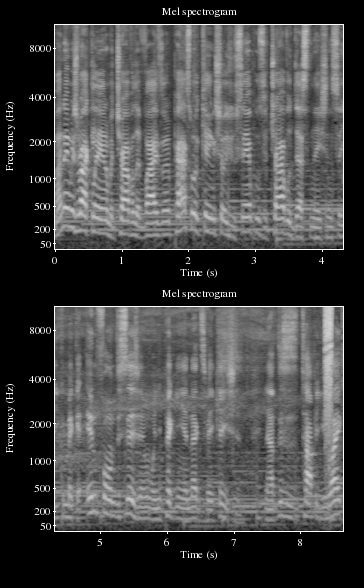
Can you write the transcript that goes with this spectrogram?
My name is Rock Rockland. I'm a travel advisor. Passport King shows you samples of travel destinations so you can make an informed decision when you're picking your next vacation. Now, if this is a topic you like,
